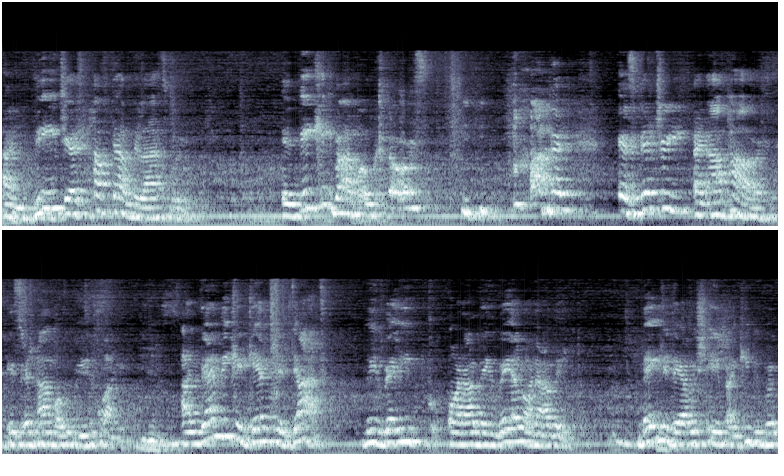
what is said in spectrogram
And we just have to have the last word. If we keep our mouth closed, it's victory and our power is in our mouth being quiet. Mm-hmm. And then we can get to that. We really on our way, well on our way. Make the devil shame and keep him well,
